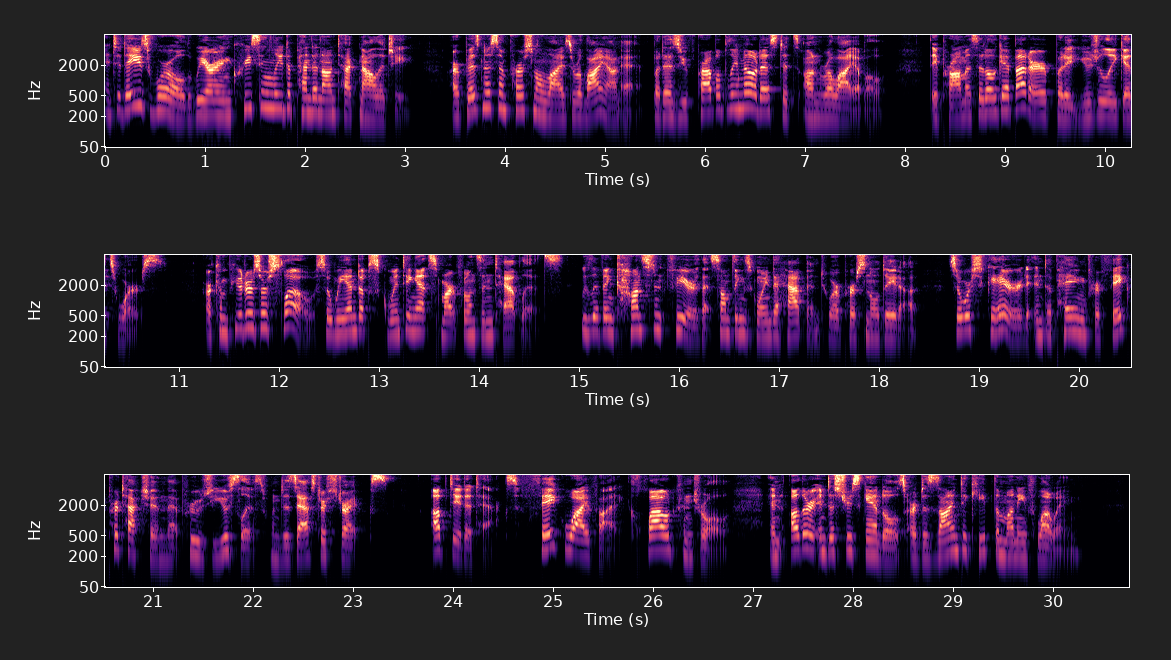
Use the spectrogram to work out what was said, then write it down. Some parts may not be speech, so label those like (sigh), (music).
In today's world, we are increasingly dependent on technology. Our business and personal lives rely on it, but as you've probably noticed, it's unreliable. They promise it'll get better, but it usually gets worse. Our computers are slow, so we end up squinting at smartphones and tablets. We live in constant fear that something's going to happen to our personal data, so we're scared into paying for fake protection that proves useless when disaster strikes. Update attacks, fake Wi Fi, cloud control, and other industry scandals are designed to keep the money flowing.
